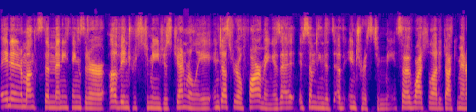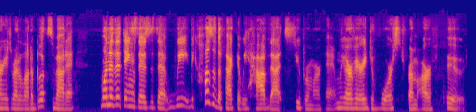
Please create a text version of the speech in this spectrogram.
in and amongst the many things that are of interest to me, just generally, industrial farming is, a, is something that's of interest to me. So I've watched a lot of documentaries, read a lot of books about it. One of the things is, is that we, because of the fact that we have that supermarket and we are very divorced from our food,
